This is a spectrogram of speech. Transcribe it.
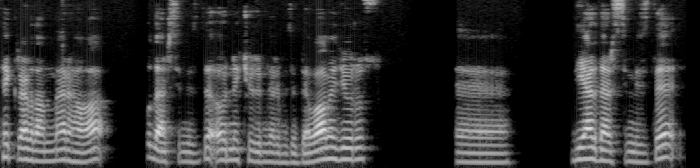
tekrardan merhaba. Bu dersimizde örnek çözümlerimize devam ediyoruz. Ee, diğer dersimizde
